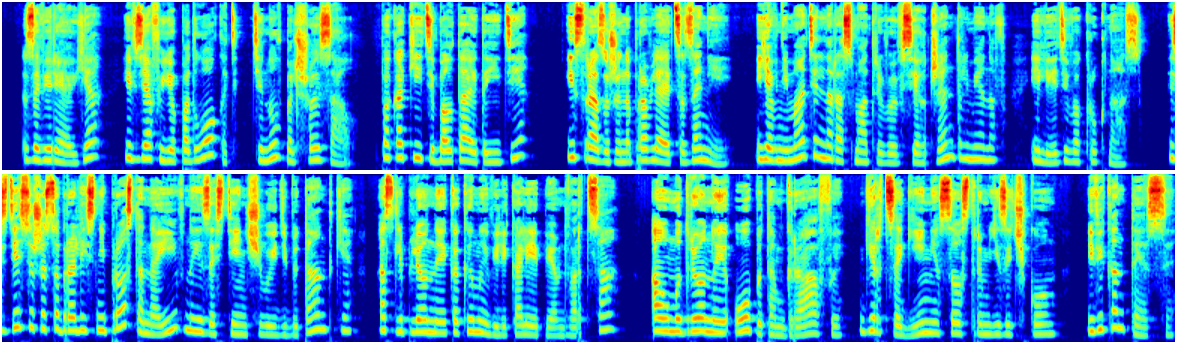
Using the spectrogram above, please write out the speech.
– заверяю я и, взяв ее под локоть, тяну в большой зал. Пока Кити болтает о еде и сразу же направляется за ней, я внимательно рассматриваю всех джентльменов и леди вокруг нас. Здесь уже собрались не просто наивные, застенчивые дебютантки, ослепленные, как и мы, великолепием дворца, а умудренные опытом графы, герцогини с острым язычком и виконтессы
